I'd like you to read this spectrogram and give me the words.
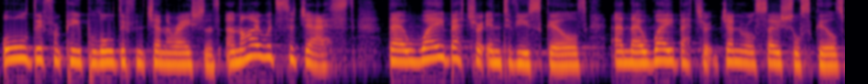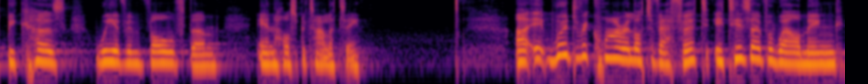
all different people, all different generations. And I would suggest they're way better at interview skills and they're way better at general social skills because we have involved them in hospitality. Uh, it would require a lot of effort. It is overwhelming.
